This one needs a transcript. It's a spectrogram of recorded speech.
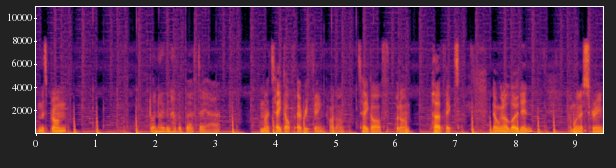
And let's put on. Do I not even have a birthday hat? I'm gonna take off everything. Hold on. Take off. Put on. Perfect. Now we're gonna load in, and we're gonna scream.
